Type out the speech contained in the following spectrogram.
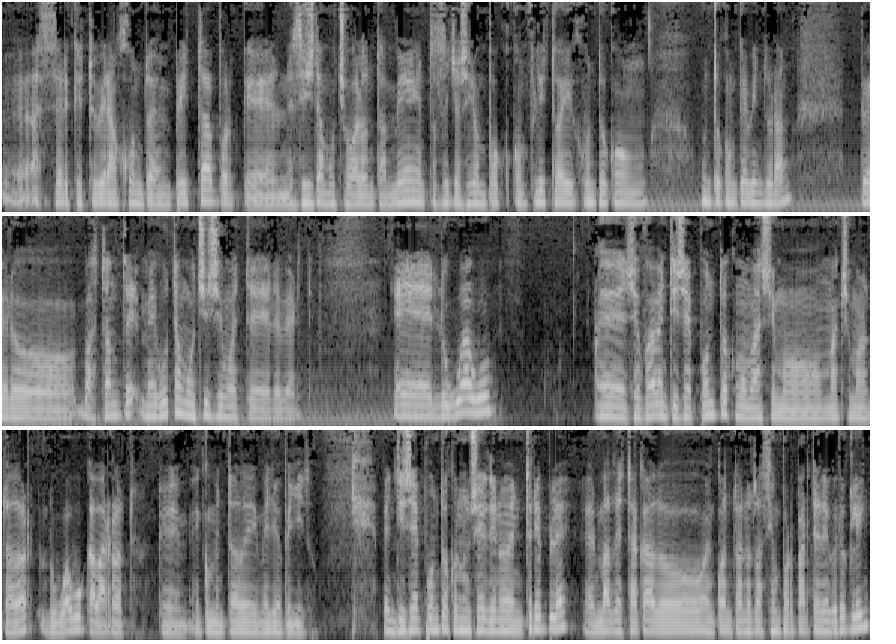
eh, hacer que estuvieran juntos en pista porque necesita mucho balón también, entonces ya sería un poco conflicto ahí junto con junto con Kevin Durant, pero bastante me gusta muchísimo este Levert. Eh, eh, se fue a 26 puntos como máximo máximo anotador, Luwawu Cabarrot, que he comentado de medio apellido. 26 puntos con un 6 de 9 en triple, el más destacado en cuanto a anotación por parte de Brooklyn.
